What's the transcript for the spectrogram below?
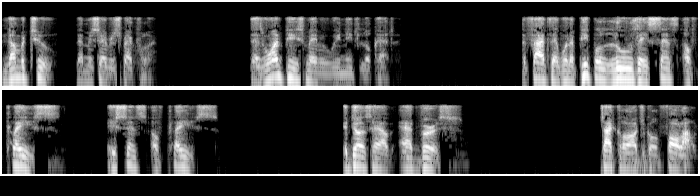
Number two, let me say respectfully, there's one piece maybe we need to look at. The fact that when a people lose a sense of place, a sense of place, it does have adverse psychological fallout.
